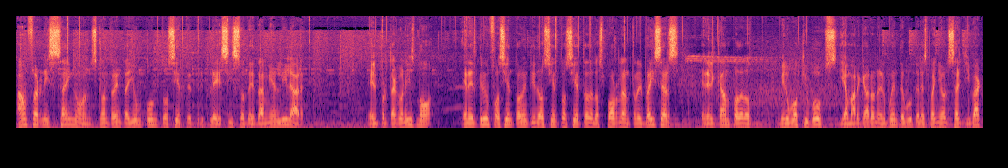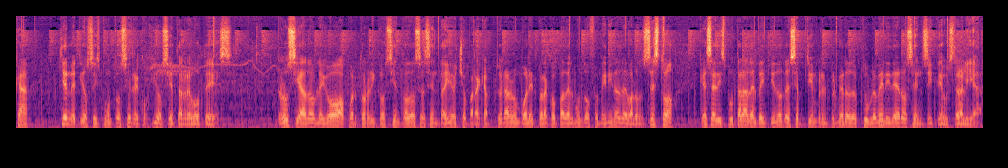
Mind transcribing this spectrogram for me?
Anthony Simons con 31.7 triples hizo de Damian Lillard el protagonismo en el triunfo 122-107 de los Portland Trail Blazers en el campo de los Milwaukee Bucks y amargaron el buen debut del español Sergi Vaca, quien metió 6 puntos y recogió 7 rebotes. Rusia doblegó a Puerto Rico 102-68 para capturar un boleto a la Copa del Mundo Femenina de Baloncesto que se disputará del 22 de septiembre al 1 de octubre venideros en Sydney, Australia.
